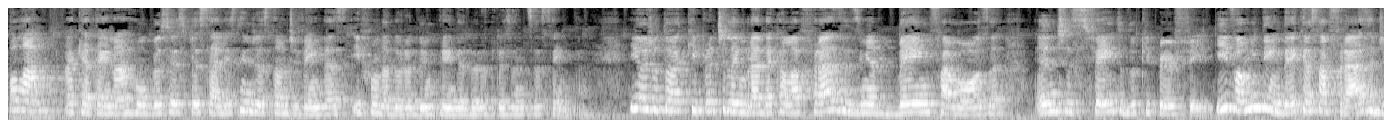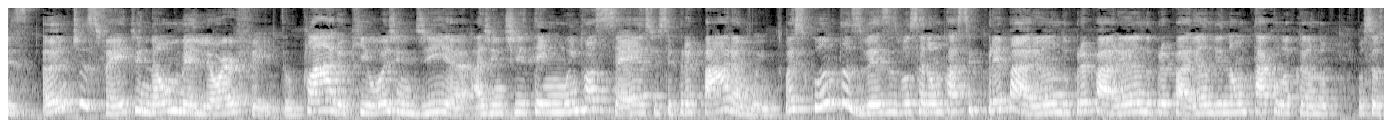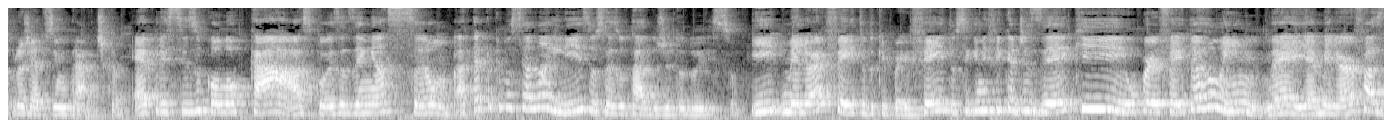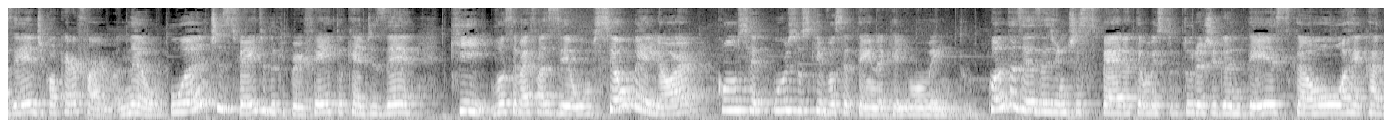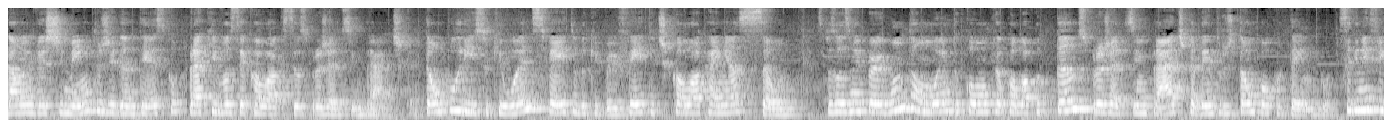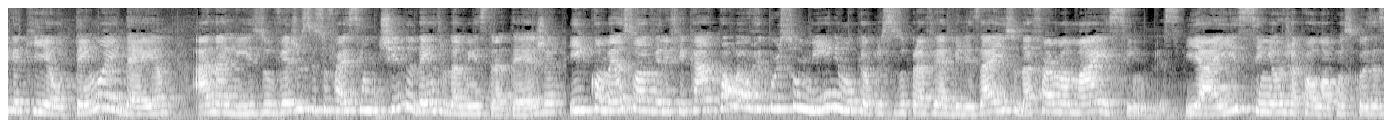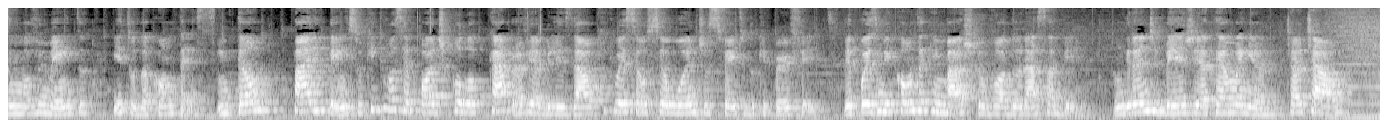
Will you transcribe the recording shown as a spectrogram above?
Olá, aqui é a Tainá Rubio, eu sou especialista em gestão de vendas e fundadora do Empreendedora 360. E hoje eu tô aqui para te lembrar daquela frasezinha bem famosa antes feito do que perfeito. E vamos entender que essa frase diz antes feito e não melhor feito. Claro que hoje em dia a gente tem muito acesso e se prepara muito. Mas quantas vezes você não está se preparando, preparando, preparando e não está colocando os seus projetos em prática? É preciso colocar as coisas em ação, até porque você analisa os resultados de tudo isso. E melhor feito do que perfeito significa dizer que o perfeito é ruim, né? E é melhor fazer de qualquer forma. Não. O antes feito do que perfeito quer dizer que você vai fazer o seu melhor com os recursos que você tem naquele momento. Quantas vezes a gente espera ter uma estrutura gigantesca ou arrecadar um investimento gigantesco para que você coloque seus projetos em prática? Então, por isso que o antes feito do que perfeito te coloca em ação. As pessoas me perguntam muito como que eu coloco tantos projetos em prática dentro de tão pouco tempo. Significa que eu tenho a ideia, analiso, vejo se isso faz sentido dentro da minha estratégia e começo a verificar qual é o recurso mínimo que eu preciso para viabilizar isso da forma mais simples. E aí sim eu já coloco as coisas em movimento e tudo acontece. Então, pare e pense o que, que você pode colocar para viabilizar, o que, que vai ser o seu antes feito do que perfeito. Depois me conta aqui embaixo que eu vou adorar saber. Um grande beijo e até amanhã. Tchau, tchau!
